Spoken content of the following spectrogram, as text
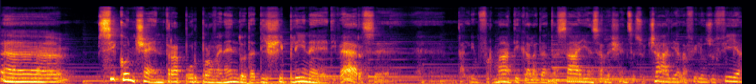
eh, si concentra, pur provenendo da discipline diverse, dall'informatica alla data science, alle scienze sociali, alla filosofia,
